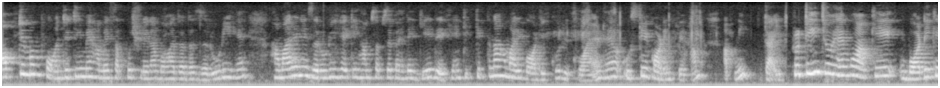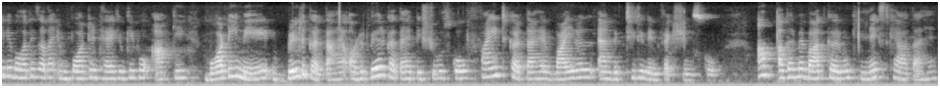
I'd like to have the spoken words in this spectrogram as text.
ऑप्टिमम क्वांटिटी में हमें सब कुछ लेना बहुत ज़्यादा ज़रूरी है। हमारे लिए ज़रूरी है कि हम सबसे पहले ये देखें कि कितना हमारी बॉडी को रिक्वायर्ड है, और उसके अकॉर्डिंग फिर हम अपनी डाइट प्रोटीन जो है, वो आपके बॉडी के लिए बहुत ही ज़्यादा इंपॉर्टेंट है क्योंकि वो आपकी बॉडी में बिल्ड करता है और रिपेयर करता है टिश्यूज़ को फाइट करता है वायरल एंड बैक्टीरियल इन्फेक्शंस को। अब अगर मैं बात करूँ कि नेक्स्ट क्या आता है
